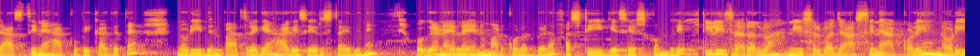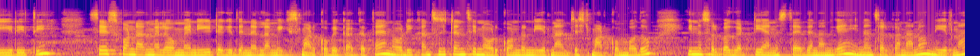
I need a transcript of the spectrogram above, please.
ಜಾಸ್ತಿನೇ ಹಾಕೋಬೇಕಾಗತ್ತೆ ನೋಡಿ ಇದನ್ನು ಪಾತ್ರೆಗೆ ಹಾಗೆ ಸೇರಿಸ್ತಾ ಇದ್ದೀನಿ. ಒಗ್ಗರಣೆ ಎಲ್ಲ ಏನು ಮಾಡ್ಕೊಳ್ಳೋದು ಬೇಡ. ಫಸ್ಟ್ ಹೀಗೆ ಸೇರಿಸ್ಕೊಂಬಿಡಿ ತಿಳಿ ಸಾರಲ್ವಾ ನೀರು ಸ್ವಲ್ಪ ಜಾಸ್ತಿನೇ ಹಾಕ್ಕೊಳ್ಳಿ. ನೋಡಿ ಈ ರೀತಿ ಸೇರಿಸ್ಕೊಂಡಾದ್ಮೇಲೆ ಒಮ್ಮೆ ನೀಟಾಗಿ ಇದನ್ನೆಲ್ಲ ಮಿಕ್ಸ್ ಮಾಡ್ಕೋಬೇಕಾಗತ್ತೆ. ನೋಡಿ ಕನ್ಸಿಸ್ಟೆನ್ಸಿ ನೋಡಿಕೊಂಡು ನೀರನ್ನ ಅಡ್ಜಸ್ಟ್ ಮಾಡ್ಕೊಬೋದು. ಇನ್ನು ಸ್ವಲ್ಪ ಗಟ್ಟಿ ಅನ್ನಿಸ್ತಾ ಇದೆ ನನಗೆ. ಇನ್ನೊಂದು ಸ್ವಲ್ಪ ನಾನು ನೀರನ್ನ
